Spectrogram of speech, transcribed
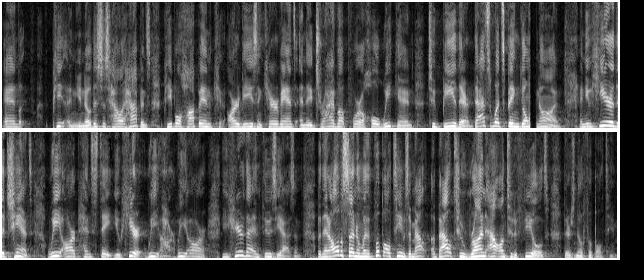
and and you know this is how it happens. People hop in RVs and caravans and they drive up for a whole weekend to be there. That's what's been going on. And you hear the chant, We are Penn State. You hear it, We are, we are. You hear that enthusiasm. But then all of a sudden, when the football team's about, about to run out onto the field, there's no football team.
